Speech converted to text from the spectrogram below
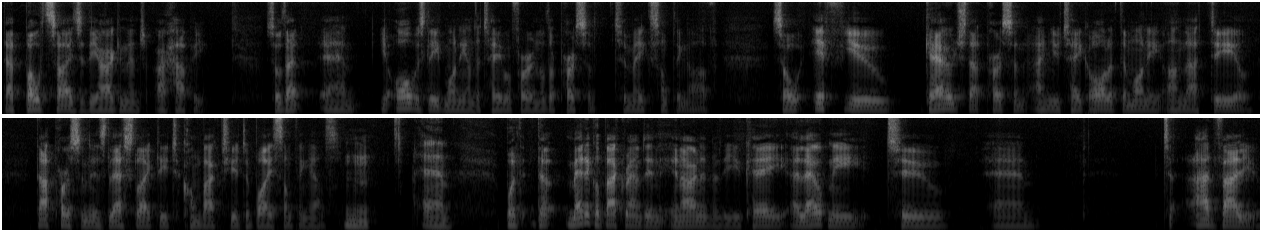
that both sides of the argument are happy. So that um, you always leave money on the table for another person to make something of. So if you gouge that person and you take all of the money on that deal, that person is less likely to come back to you to buy something else. Mm-hmm. Um, but the medical background in, in Ireland and the UK allowed me to um, to add value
